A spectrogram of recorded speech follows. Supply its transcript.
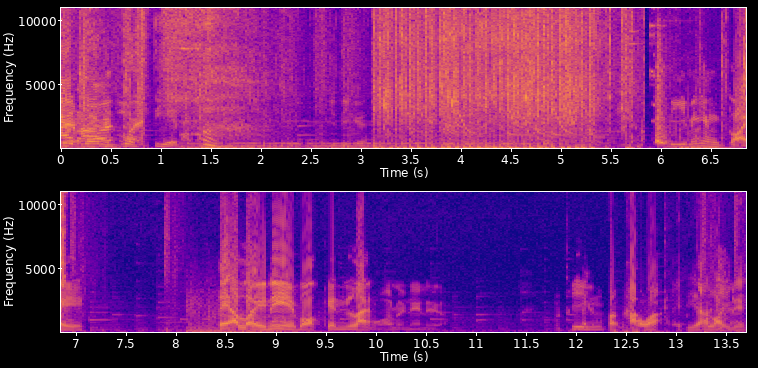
เรียบร้อยสวย Yes. ยี่ตีเกิน บีแม่งยังก่อย แต่อร่อยแน่บอกแค่นี้แหละโอ้อร่อยแน่เลยอะเองฝั่งเขาอะไอ้ที่อร่อยเลย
